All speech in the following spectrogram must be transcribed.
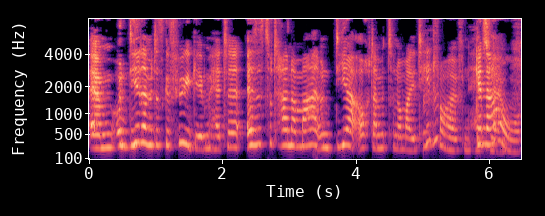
Ähm, und dir damit das Gefühl gegeben hätte, es ist total normal und dir auch damit zur Normalität mhm. verholfen hätte. Genau.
